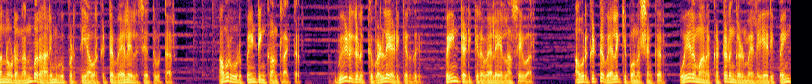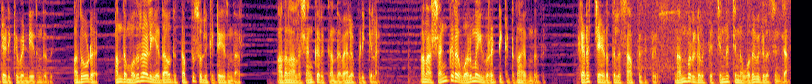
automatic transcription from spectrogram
தன்னோட நண்பரை அறிமுகப்படுத்தி அவர்கிட்ட வேலையில சேர்த்து விட்டார். அவர் ஒரு பெயிண்டிங் கான்ட்ராக்டர் வீடுகளுக்கு வெள்ளை அடிக்கிறது பெயிண்ட் அடிக்கிற வேலையெல்லாம் செய்வார். அவர்கிட்ட வேலைக்கு போன சங்கர் உயரமான கட்டடங்கள் மேலே ஏறி பெயிண்ட் அடிக்க வேண்டியிருந்தது. அதோட அந்த முதலாளி ஏதாவது தப்பு சொல்லிக்கிட்டே இருந்தார். அதனால சங்கருக்கு அந்த வேலை பிடிக்கல. ஆனா சங்கரை வறுமை விரட்டிக்கிட்டு தான் இருந்தது. கிடைச்ச இடத்துல சாப்பிட்டுக்கிட்டு நண்பர்களுக்கு சின்ன சின்ன உதவிகளை செஞ்சான்.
